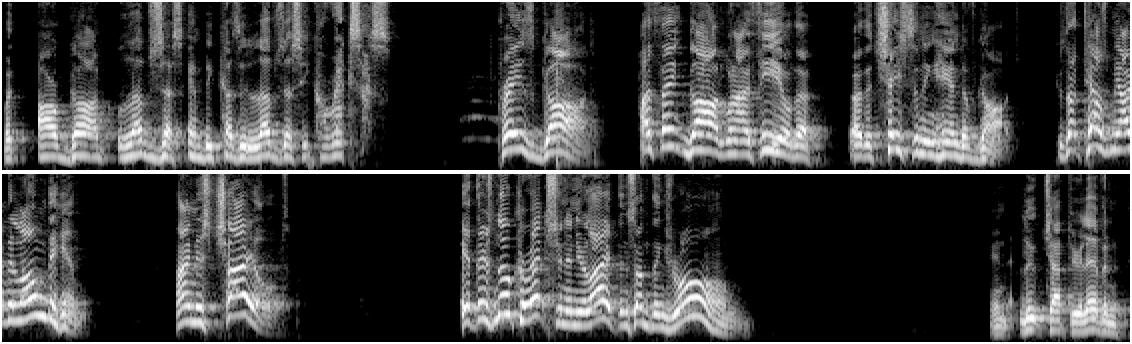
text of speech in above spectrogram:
But our God loves us, and because He loves us, He corrects us. Praise God. I thank God when I feel the uh, the chastening hand of God. Because that tells me I belong to Him. I'm His child. If there's no correction in your life, then something's wrong. In Luke chapter 11,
